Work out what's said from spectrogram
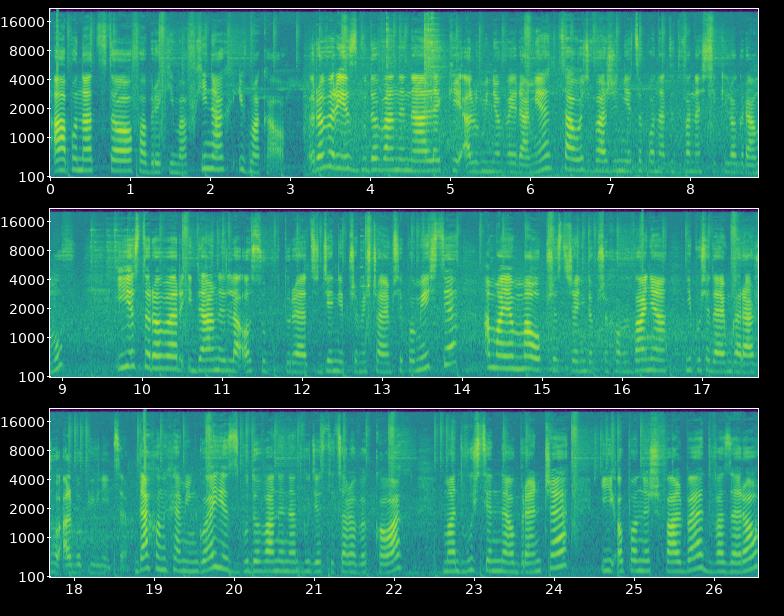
a ponadto fabryki ma w Chinach i w Makao. Rower jest zbudowany na lekkiej aluminiowej ramie, całość waży nieco ponad 12 kg i jest to rower idealny dla osób, które codziennie przemieszczają się po mieście, a mają mało przestrzeni do przechowywania, nie posiadają garażu albo piwnicy. Dachon Hemingway jest zbudowany na 20-calowych kołach, ma dwuścienne obręcze i opony Schwalbe 2.0,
